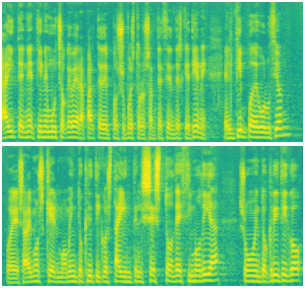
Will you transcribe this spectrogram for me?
ahí tiene, tiene mucho que ver, aparte de, por supuesto, los antecedentes que tiene, el tiempo de evolución, pues sabemos que el momento crítico está ahí entre el sexto décimo día, es un momento crítico,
